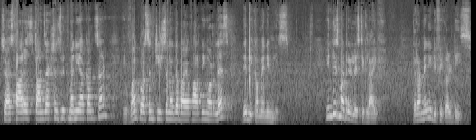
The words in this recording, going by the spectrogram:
So, as far as transactions with money are concerned, if one person cheats another by a farthing or less, they become enemies. In this materialistic life, there are many difficulties.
